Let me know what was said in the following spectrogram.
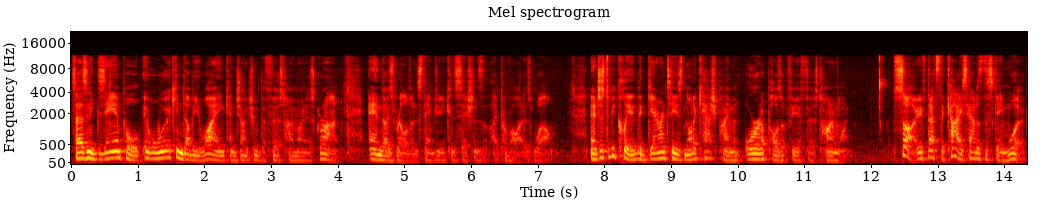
So as an example, it will work in WA in conjunction with the First Homeowners Grant and those relevant stamp duty concessions that they provide as well. Now, just to be clear, the guarantee is not a cash payment or a deposit for your first home loan. So if that's the case, how does the scheme work?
